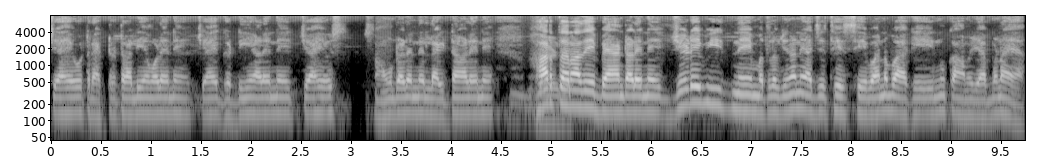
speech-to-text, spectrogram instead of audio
ਚਾਹੇ ਉਹ ਟਰੈਕਟਰ ਟਰਾਲੀਆਂ ਵਾਲੇ ਨੇ ਚਾਹੇ ਗੱਡੀਆਂ ਵਾਲੇ ਨੇ ਚਾਹੇ ਉਹ ਸਾਊਂਡ ਵਾਲੇ ਨੇ ਲਾਈਟਾਂ ਵਾਲੇ ਨੇ ਹਰ ਤਰ੍ਹਾਂ ਦੇ ਬੈਂਡ ਵਾਲੇ ਨੇ ਜਿਹੜੇ ਵੀ ਨੇ ਮਤਲਬ ਜਿਨ੍ਹਾਂ ਨੇ ਅੱਜ ਇੱਥੇ ਸੇਵਾ ਨਿਭਾ ਕੇ ਇਹਨੂੰ ਕਾਮਯਾਬ ਬਣਾਇਆ।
